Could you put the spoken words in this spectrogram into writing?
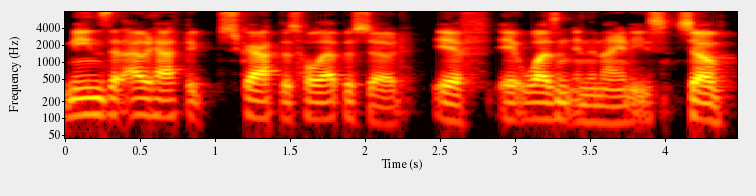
means that I would have to scrap this whole episode if it wasn't in the 90s. So,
